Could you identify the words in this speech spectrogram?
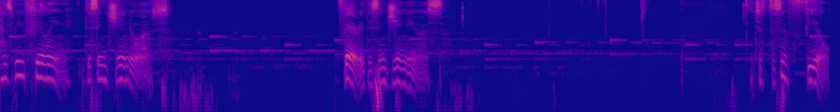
has been feeling disingenuous. Very disingenuous. It just doesn't feel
